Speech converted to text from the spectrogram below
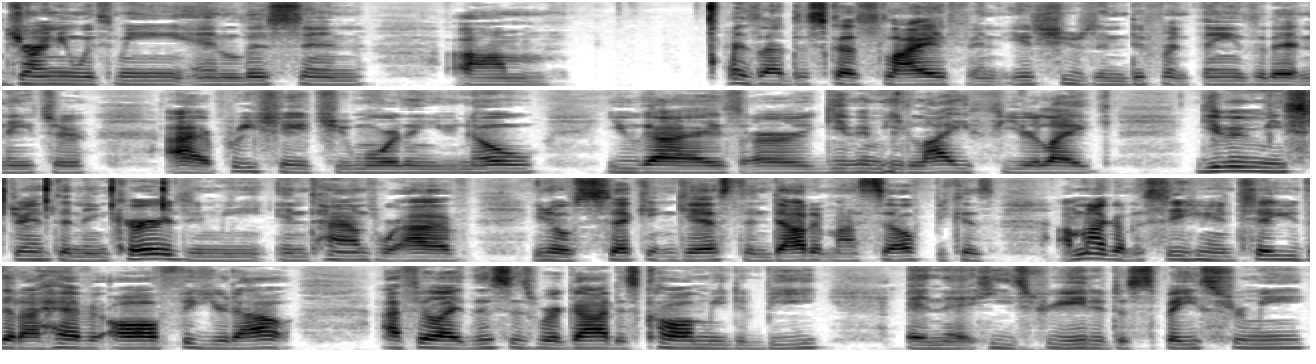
journey with me and listen. Um, as I discuss life and issues and different things of that nature. I appreciate you more than you know. You guys are giving me life. You're like giving me strength and encouraging me in times where I've, you know, second guessed and doubted myself because I'm not going to sit here and tell you that I have it all figured out. I feel like this is where God has called me to be and that He's created a space for me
